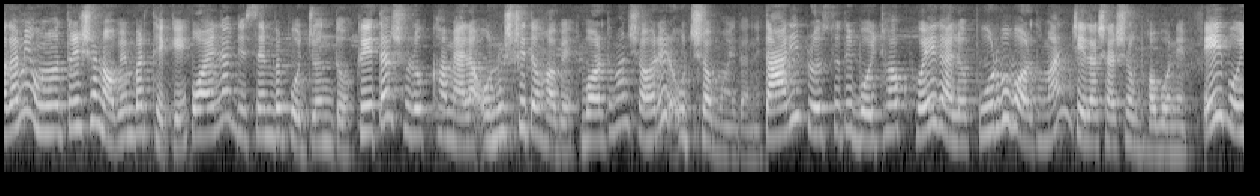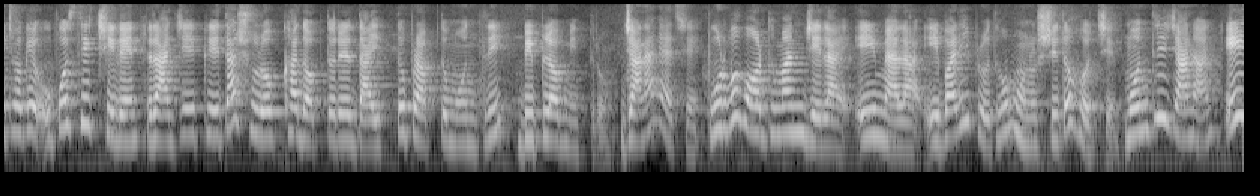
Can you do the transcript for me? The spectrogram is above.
আগামী উনত্রিশে নভেম্বর থেকে পয়লা ডিসেম্বর পর্যন্ত ক্রেতা সুরক্ষা মেলা অনুষ্ঠিত হবে বর্ধমান শহরের উৎসব ময়দানে। তারই প্রস্তুতি বৈঠক হয়ে গেল পূর্ব বর্ধমান জেলা শাসক ভবনে। এই বৈঠকে উপস্থিত ছিলেন রাজ্যের ক্রেতা সুরক্ষা দপ্তরের দায়িত্বপ্রাপ্ত মন্ত্রী বিপ্লব মিত্র। জানা গেছে, পূর্ব বর্ধমান জেলায় এই মেলা এবারই প্রথম অনুষ্ঠিত হচ্ছে। মন্ত্রী জানান, এই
